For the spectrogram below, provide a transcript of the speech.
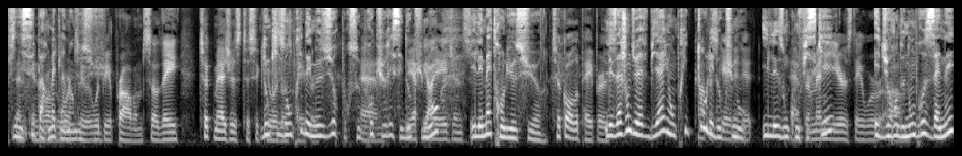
finissaient par mettre la main dessus. Donc ils ont pris des mesures pour se procurer ces documents et les mettre en lieu sûr. Les agents du FBI ont pris tous les documents, ils les ont confisqués et durant de uh, nombreuses années,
